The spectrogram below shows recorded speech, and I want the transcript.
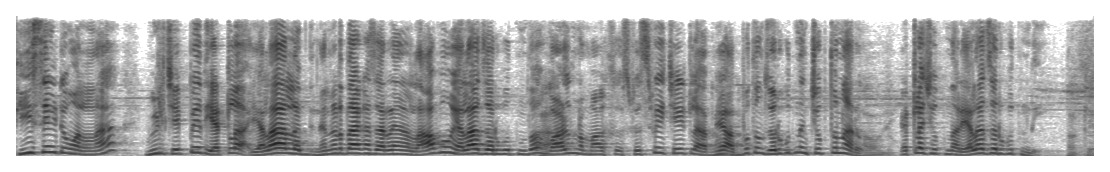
తీసేయటం వలన వీళ్ళు చెప్పేది ఎట్లా ఎలా లబ్- నిన్నటిదాకా జరిగిన లాభం ఎలా జరుగుతుందో వాళ్ళని మాకు స్పెసిఫై చేయట్లా. మేము అద్భుతం జరుగుతుందని చెప్తున్నారు. ఎట్లా చెప్తున్నారు? ఎలా జరుగుతుంది? ఓకే.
